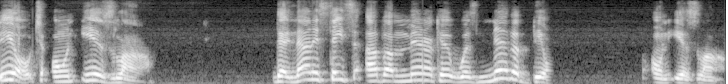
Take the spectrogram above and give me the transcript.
built on Islam. The United States of America was never built on Islam.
